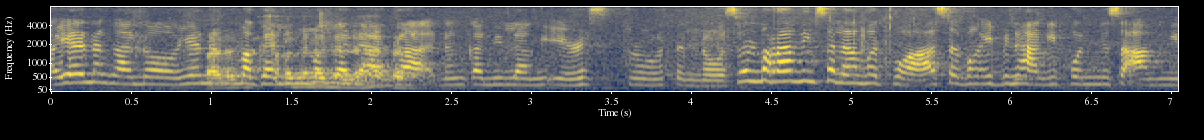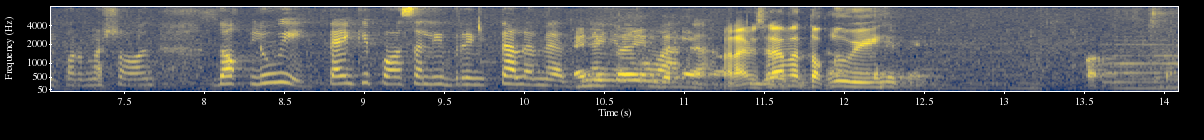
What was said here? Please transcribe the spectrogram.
Ayan ang ano, yan ang Parang sa magaling kanila lahat, mag-alaga ng kanilang ears, throat, and nose. Well, maraming salamat po ah, sa mga ibinahagi po ninyo sa aming impormasyon. Doc Louie, thank you po sa libreng telemed ngayong Anytime, umaga. Maraming salamat, Doc Louie. Anytime.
